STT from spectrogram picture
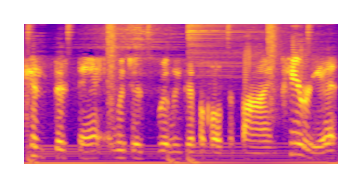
consistent, which is really difficult to find, period.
